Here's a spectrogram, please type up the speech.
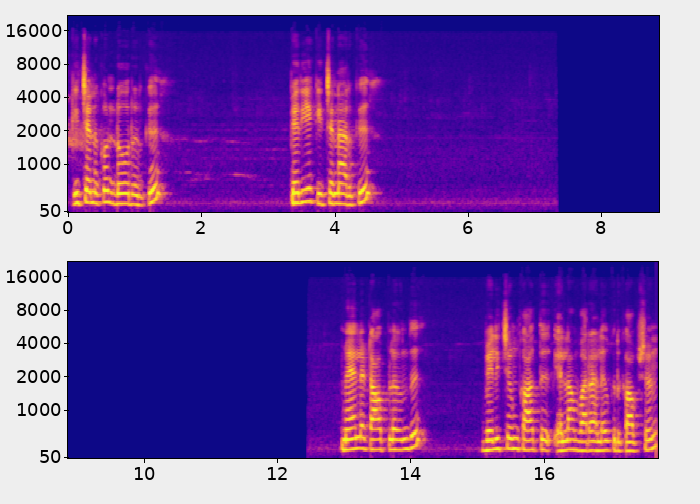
கிச்சனுக்கும் டோர் இருக்குது பெரிய கிச்சனாக இருக்குது மேலே டாப்பில் இருந்து வெளிச்சம் காற்று எல்லாம் வர அளவுக்கு இருக்குது ஆப்ஷன்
